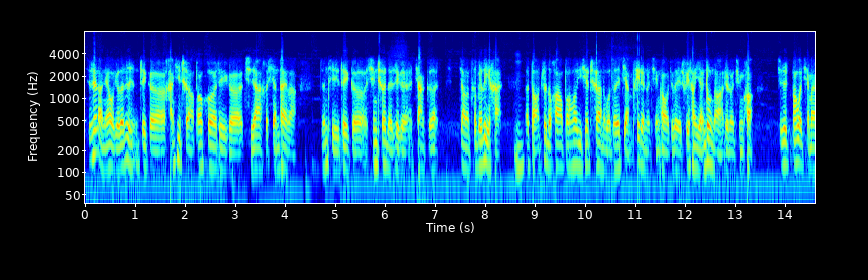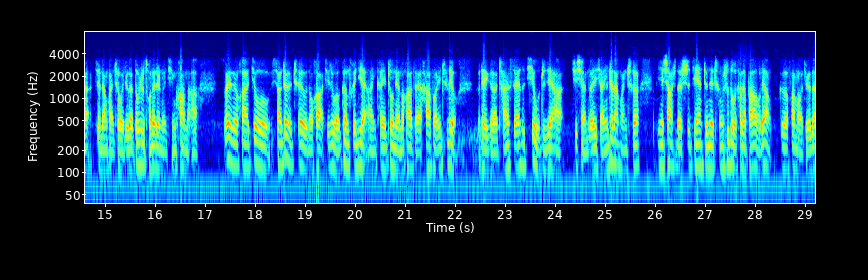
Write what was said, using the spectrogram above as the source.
其实这两年我觉得日这个韩系车啊，包括这个起亚和现代吧，整体这个新车的这个价格降的特别厉害，嗯，呃，导致的话，包括一些车辆的我的减配这种情况，我觉得也是非常严重的啊，这种情况，其实包括前面这两款车，我觉得都是存在这种情况的啊。所以的话，就像这个车友的话，其实我更推荐啊，你可以重点的话在哈弗 H 六和这个长安 CS 七五之间啊去选择一下，因为这两款车毕竟上市的时间、针对城市度、它的保有量各个方面，我觉得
